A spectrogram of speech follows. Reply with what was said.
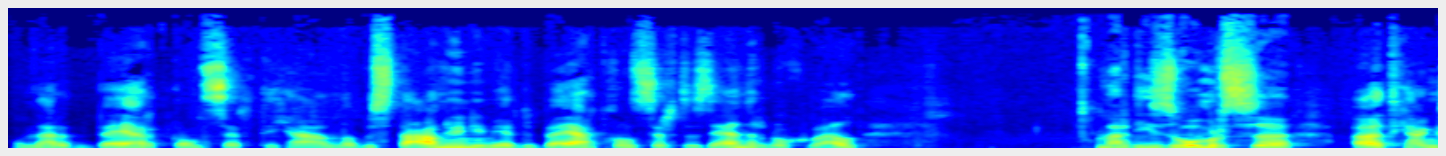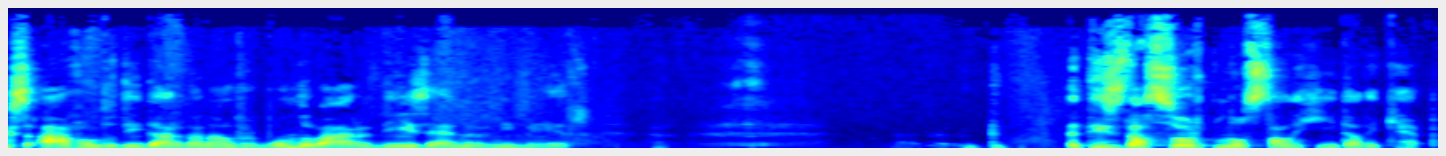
Om naar het Bijaardconcert te gaan. Dat bestaat nu niet meer. De Bijaardconcerten zijn er nog wel. Maar die zomerse uitgangsavonden die daar dan aan verbonden waren, die zijn er niet meer. Het is dat soort nostalgie dat ik heb.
